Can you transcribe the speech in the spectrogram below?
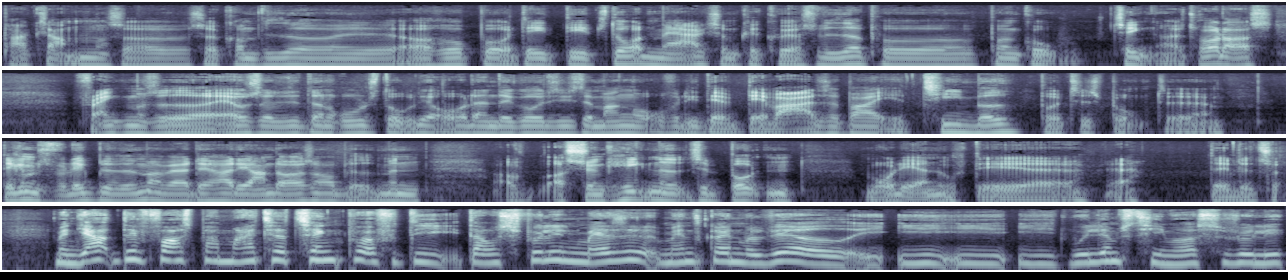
pakke sammen og så, så komme videre øh, og håbe på, at det, det er et stort mærke, som kan køres videre på, på en god ting. Og jeg tror da også, Frank må sidde og ærge sig lidt den rullestol over, hvordan det er gået de sidste mange år, fordi det, det var altså bare et team med på et tidspunkt. Øh, det kan man selvfølgelig ikke blive ved med at være, det har de andre også oplevet, men at, at synke helt ned til bunden, hvor de er nu, det, øh, ja, det er lidt synd. Men ja, det får også bare mig til at tænke på, fordi der er jo selvfølgelig en masse mennesker involveret i, i, i et Williams-team også selvfølgelig.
